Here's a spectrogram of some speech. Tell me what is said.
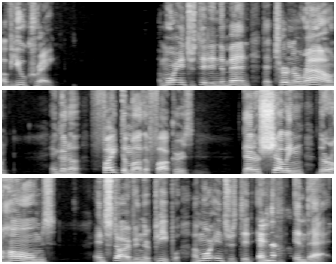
of Ukraine. I'm more interested in the men that turn around and gonna fight the motherfuckers that are shelling their homes and starving their people. I'm more interested in, in that.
